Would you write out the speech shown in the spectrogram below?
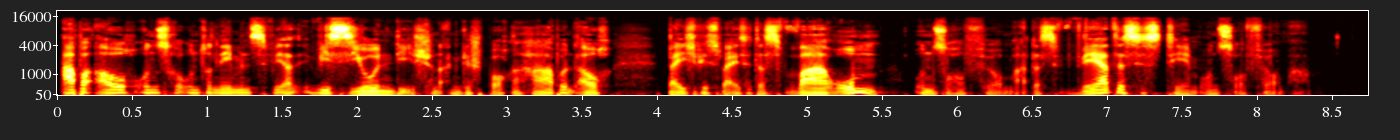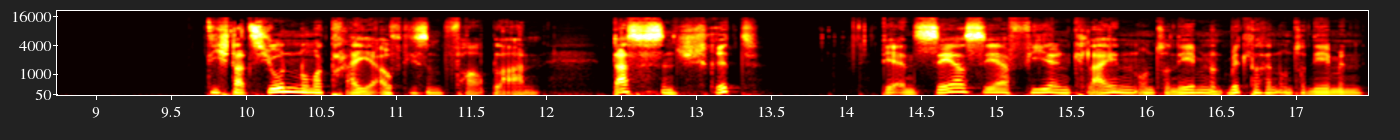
aber auch unsere Unternehmensvision, die ich schon angesprochen habe und auch beispielsweise das Warum unserer Firma, das Wertesystem unserer Firma. Die Station Nummer drei auf diesem Fahrplan, das ist ein Schritt, der in sehr, sehr vielen kleinen Unternehmen und mittleren Unternehmen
